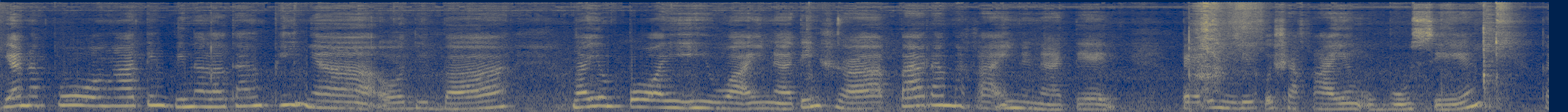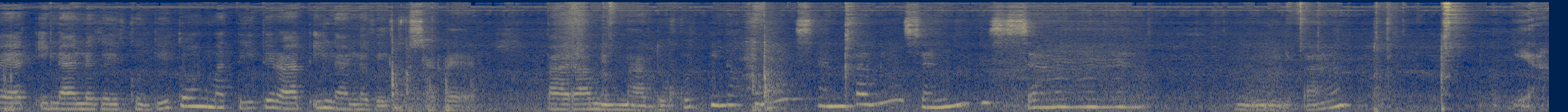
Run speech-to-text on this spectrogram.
Yan na po ang ating binalatang pinya. O, di ba? Ngayon po ay hihiwain natin siya para makain na natin. Pero hindi ko siya kayang ubusin. Kaya't ilalagay ko dito ang matitira at ilalagay ko sa ref. Para may madukot din ako minsan, paminsan, minsan. Hmm, di ba? Yan.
